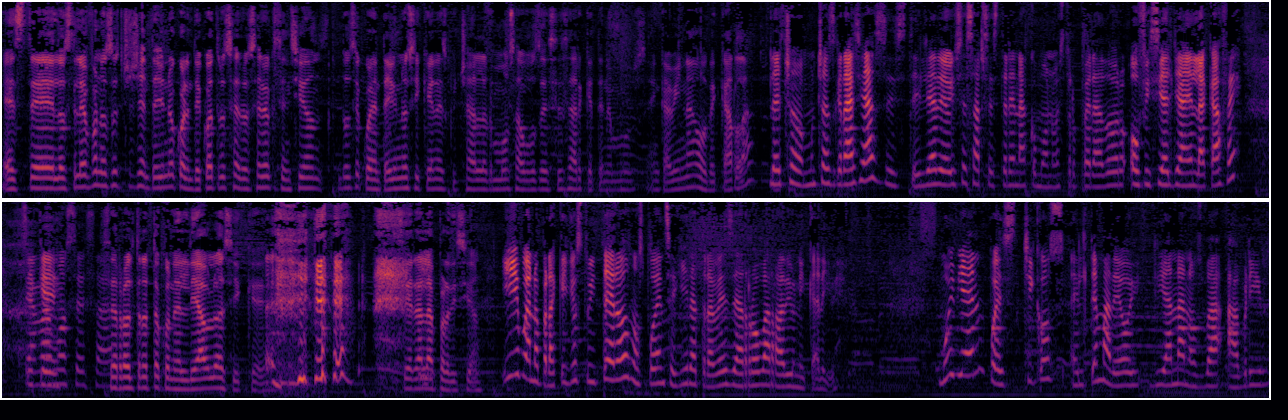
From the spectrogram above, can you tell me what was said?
Este, los teléfonos 881-4400, extensión 1241 si quieren escuchar la hermosa voz de César que tenemos en cabina o de Carla. De hecho, muchas gracias. Este, el día de hoy César se estrena como nuestro operador oficial ya en la café. Te Así que- César. Cerró el trato con el diablo, así que será la perdición. Y bueno, para aquellos tuiteros nos pueden seguir a través de arroba Radio Unicaribe. Muy bien, pues chicos, el tema de hoy, Diana nos va a abrir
